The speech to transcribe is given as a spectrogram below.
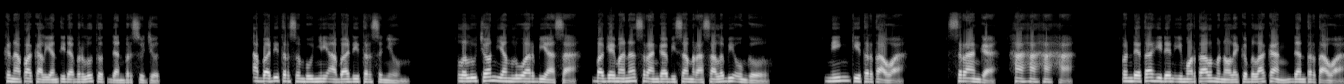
kenapa kalian tidak berlutut dan bersujud? Abadi tersembunyi abadi tersenyum. Lelucon yang luar biasa. Bagaimana serangga bisa merasa lebih unggul? Ningki tertawa. Serangga, hahaha. Pendeta Hidden Immortal menoleh ke belakang dan tertawa.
